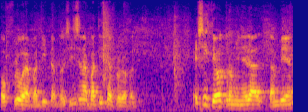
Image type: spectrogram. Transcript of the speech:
O fluorapatita. Pero si dicen apatita, es fluorapatita. Existe otro mineral también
